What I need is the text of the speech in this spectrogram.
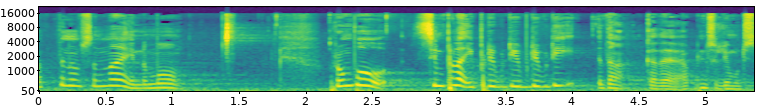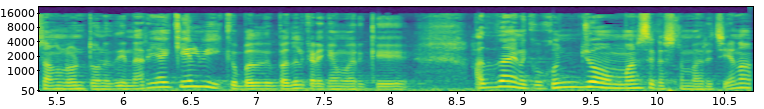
பத்து நிமிஷம் தான் என்னமோ ரொம்ப சிம்பிளாக இப்படி இப்படி இப்படி இப்படி இதான் கதை அப்படின்னு சொல்லி முடிச்சிட்டாங்களோன்னு தோணுது. நிறையா கேள்விக்கு பதில் பதில் கிடைக்காம இருக்குது அதுதான் எனக்கு கொஞ்சம் மனசு கஷ்டமாக இருந்துச்சு. ஏன்னா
